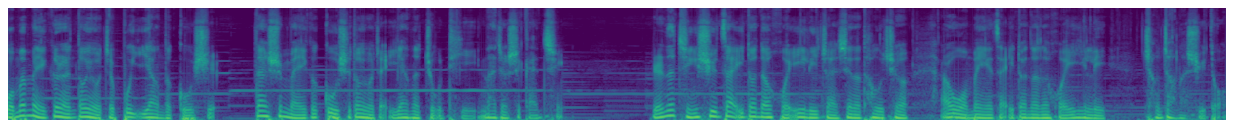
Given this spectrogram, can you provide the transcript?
我们每个人都有着不一样的故事，但是每一个故事都有着一样的主题，那就是感情。人的情绪在一段段回忆里展现的透彻，而我们也在一段段的回忆里成长了许多。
